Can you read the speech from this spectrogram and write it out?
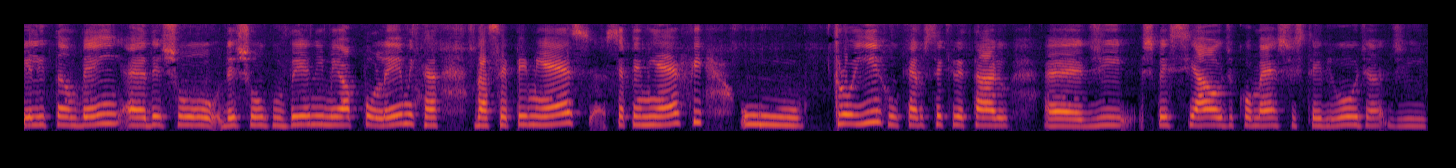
ele também é, deixou, deixou o governo em meio à polêmica da CPMS, CPMF, o Troirro, que era o secretário é, de especial de comércio exterior de, de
